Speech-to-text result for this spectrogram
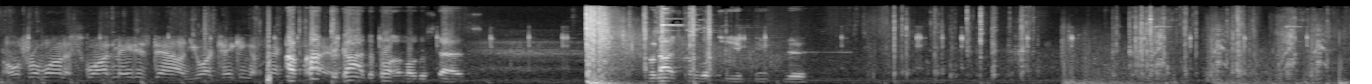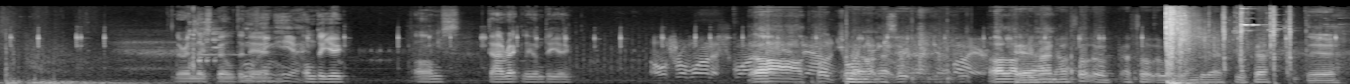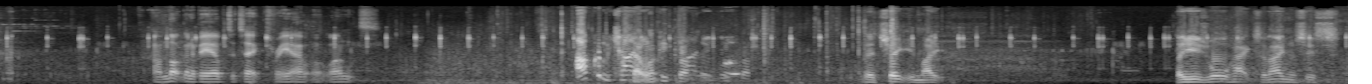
Ultra One, a squad mate is down. You are taking effective I've fire. cracked the guy at the bottom of the stairs. So now it comes up to you, They're in this building here, here. under you. Arms directly under you. Ultra One, a squad Ah, mate is down. You try are that, taking Rich. effective fire. Unlucky, man. no, I thought they were, I thought they were under there. To be fair. Yeah. I'm not going to be able to take three out at once. How come Chinese people are so? They're cheating, mate. They use wall hacks and aim assists.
